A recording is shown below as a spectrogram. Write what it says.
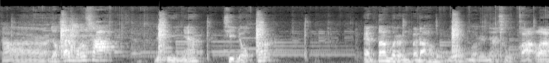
ah Joker merusak dirinya si Joker Eta meren pedah bogo, merenya suka lah,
